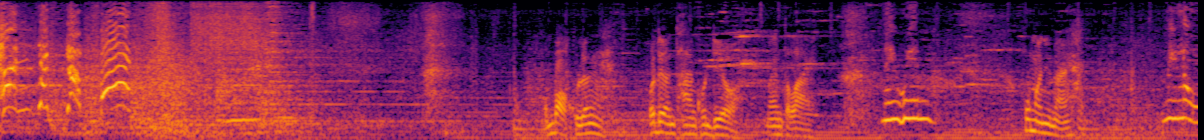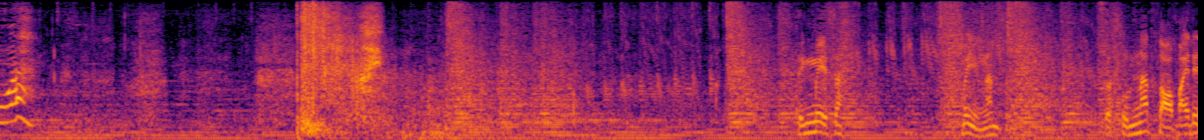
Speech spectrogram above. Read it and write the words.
ฉันจะกลับบ้าน ผมบอกคุณแล้วไงว่าเดินทางคนเดียวอะมันอันตรายในวิน พวกมันอยู่ไหน ไม่รู้อะทิ้งมีดซะ ไม่อย่างนั้นกระสุนนัดต่อไปได้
